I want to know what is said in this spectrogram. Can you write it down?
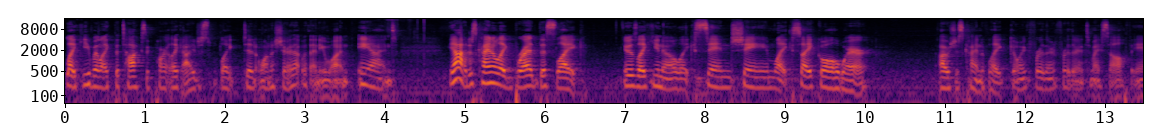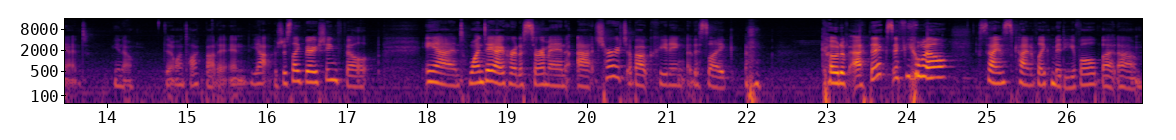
like even like the toxic part like i just like didn't want to share that with anyone and yeah just kind of like bred this like it was like you know like sin shame like cycle where i was just kind of like going further and further into myself and you know didn't want to talk about it and yeah it was just like very shame filled and one day i heard a sermon at church about creating this like code of ethics if you will sounds kind of like medieval but um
